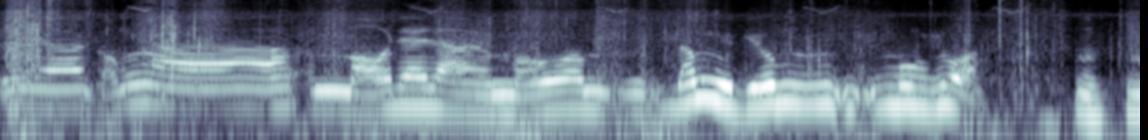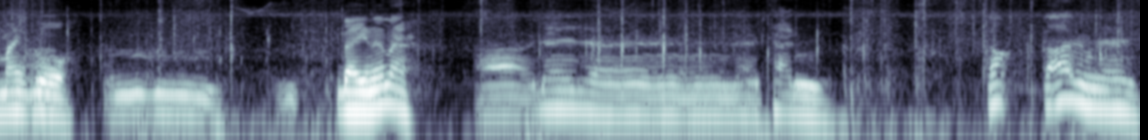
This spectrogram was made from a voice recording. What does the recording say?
Đây, ờ, cũng ờ, mộ đây là mộ giống như kiểu mua rùa ừ, Michael ừ, ừ. đây nữa nè. À, đây là, là thành. Có có luôn đây.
